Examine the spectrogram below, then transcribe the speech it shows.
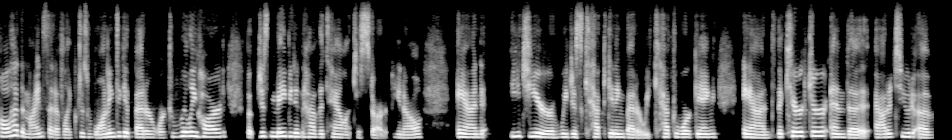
all had the mindset of like just wanting to get better, worked really hard, but just maybe didn't have the talent to start, you know? And each year we just kept getting better. We kept working, and the character and the attitude of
